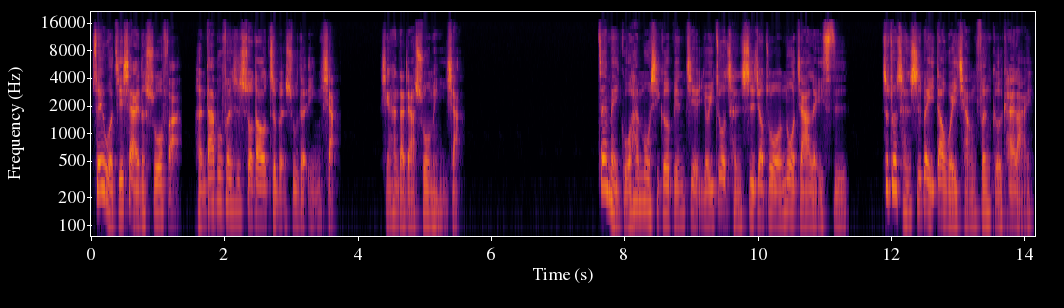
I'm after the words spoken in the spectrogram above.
所以我接下来的说法很大部分是受到这本书的影响。先和大家说明一下，在美国和墨西哥边界有一座城市叫做诺加雷斯，这座城市被一道围墙分隔开来。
